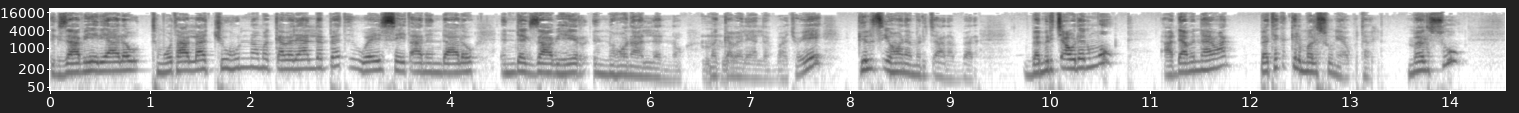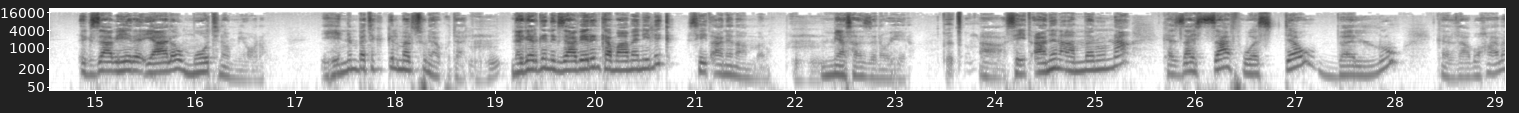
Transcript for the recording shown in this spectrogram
እግዚአብሔር ያለው ትሞታላችሁን ነው መቀበል ያለበት ወይስ ሰይጣን እንዳለው እንደ እግዚአብሔር እንሆናለን ነው መቀበል ያለባቸው? ይሄ ግልጽ የሆነ ምርጫ ነበር። በምርጫው ደግሞ አዳምና ሔዋን በትክክል መልሱን ያውቁታል። መልሱ እግዚአብሔር ያለው ሞት ነው የሚሆነው። ይህንም በትክክል መልሱን ያውቁታል። ነገር ግን እግዚአብሔርን ከማመን ይልቅ ሴጣንን አመኑ። የሚያሳዝነው ይሄ ነው። ሴጣንን አመኑና ከዛች ዛፍ ወስደው በሉ። ከዛ በኋላ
